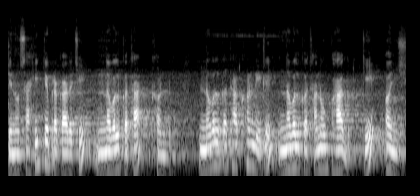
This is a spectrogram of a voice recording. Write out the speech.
જેનો સાહિત્ય પ્રકાર છે નવલકથા ખંડ. નવલકથા ખંડ એટલે નવલકથાનો ભાગ કે અંશ,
